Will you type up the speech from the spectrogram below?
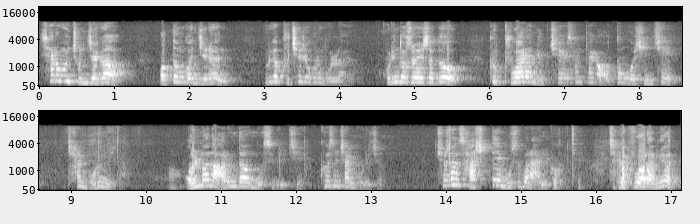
새로운 존재가 어떤 건지는 우리가 구체적으로 몰라요. 고린도서에서도 그 부활한 육체의 상태가 어떤 것인지 잘 모릅니다. 어, 얼마나 아름다운 모습일지 그것은 잘 모르죠. 최소한 40대의 모습은 아닐 것 같아요. 제가 부활하면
